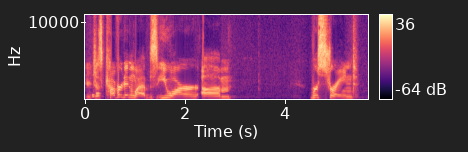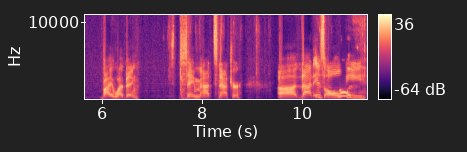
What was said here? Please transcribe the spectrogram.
You're just covered in webs. You are um restrained by webbing. Same at Snatcher. Uh, that is all Oh, the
